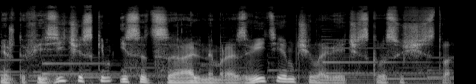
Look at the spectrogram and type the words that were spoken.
между физическим и социальным развитием человеческого существа.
